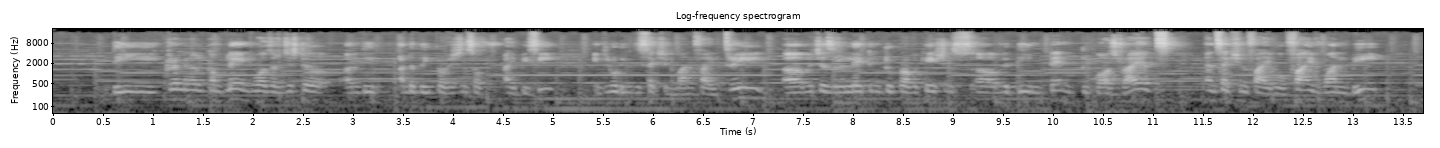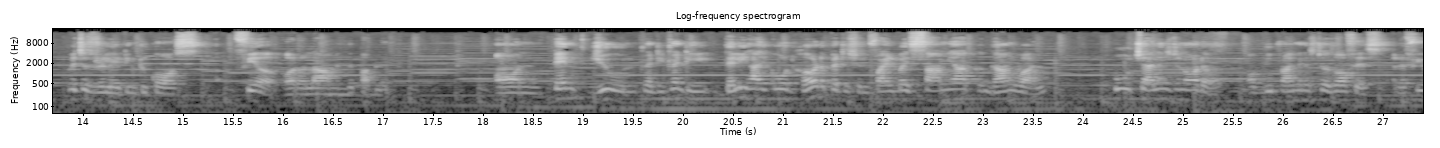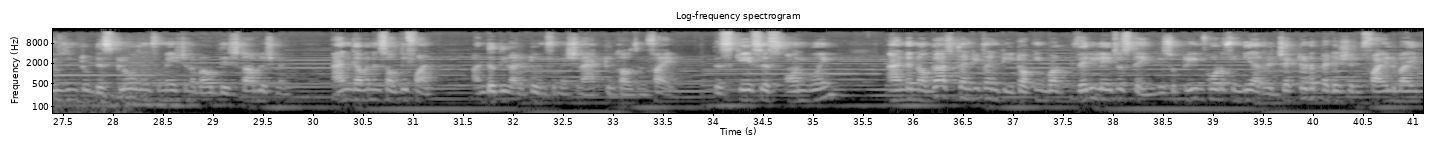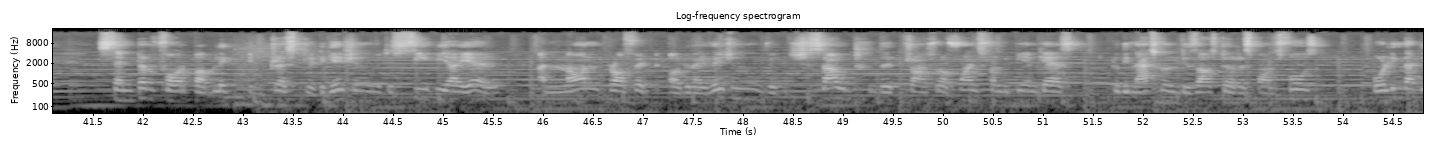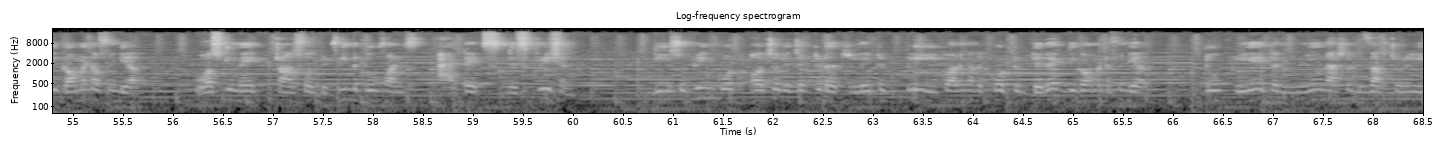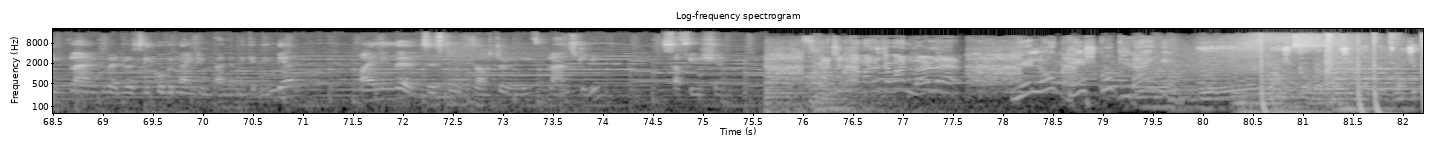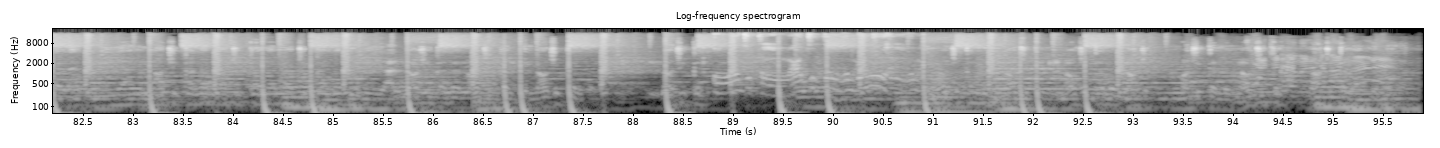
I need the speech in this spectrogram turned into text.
The criminal complaint was registered the, under the provisions of IPC, including the section 153, uh, which is relating to provocations uh, with the intent to cause riots, and section 5051B, which is relating to cause fear or alarm in the public. On 10th June 2020, Delhi High Court heard a petition filed by Samyak Gangwal, who challenged an order of the Prime Minister's office refusing to disclose information about the establishment and governance of the fund under the Right to Information Act 2005. This case is ongoing, and in August 2020, talking about very latest thing, the Supreme Court of India rejected a petition filed by Center for Public Interest Litigation, which is CPIL, a non-profit organization which sought the transfer of funds from the PM CARES to the National Disaster Response Force, holding that the government of India was to make transfers between the two funds at its discretion. The Supreme Court also rejected a related plea calling on the court to direct the government of India to create a new national disaster relief plan to address the COVID 19 pandemic in India, finding the existing disaster relief plans to be sufficient. Siachen में हमारे जवान लड़ रहे ये लोग देश को गिराएँगे सियाचिन में हमारे जवान लड़ रहे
